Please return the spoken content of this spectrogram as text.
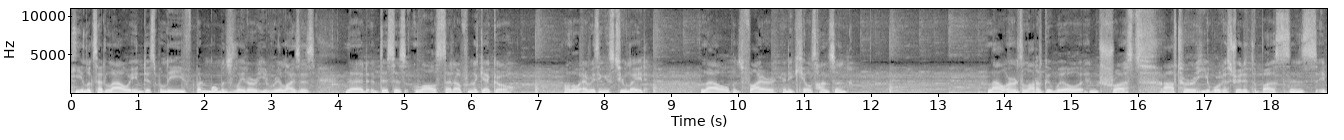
He looks at Lau in disbelief, but moments later he realizes that this is Lau's setup from the get go. Although everything is too late, Lau opens fire and he kills Han Sen. Lau earns a lot of goodwill and trust after he orchestrated the bust, since it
